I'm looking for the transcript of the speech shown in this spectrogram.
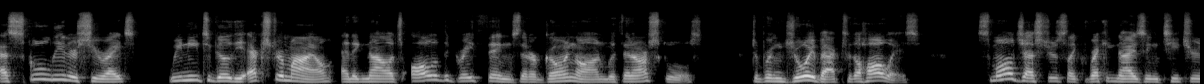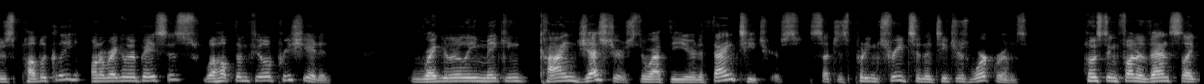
As school leaders, she writes, we need to go the extra mile and acknowledge all of the great things that are going on within our schools to bring joy back to the hallways. Small gestures like recognizing teachers publicly on a regular basis will help them feel appreciated. Regularly making kind gestures throughout the year to thank teachers, such as putting treats in the teachers' workrooms, hosting fun events like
